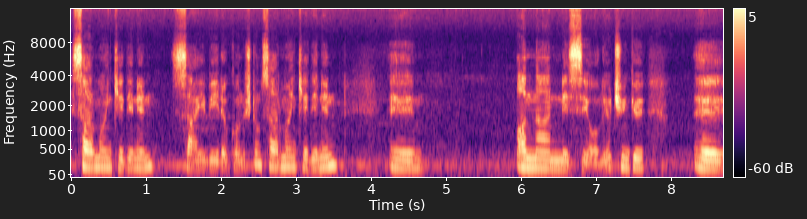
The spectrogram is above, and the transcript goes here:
sarman kedinin sahibiyle konuştum. Sarman kedinin e, anneannesi oluyor. Çünkü e,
